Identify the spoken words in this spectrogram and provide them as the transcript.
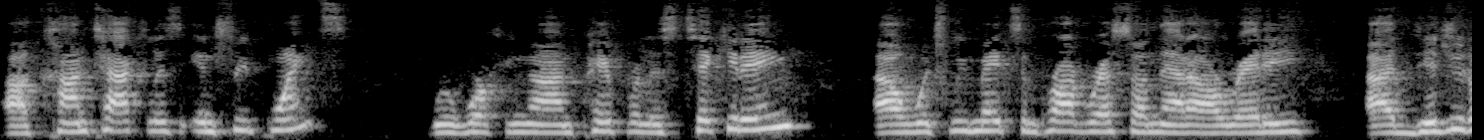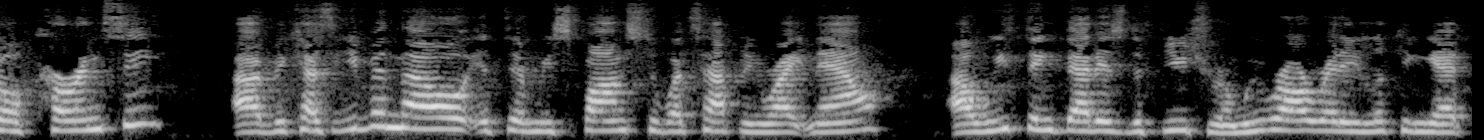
uh, contactless entry points. We're working on paperless ticketing, uh, which we made some progress on that already. Uh, digital currency uh, because even though it's in response to what's happening right now, uh, we think that is the future. And we were already looking at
